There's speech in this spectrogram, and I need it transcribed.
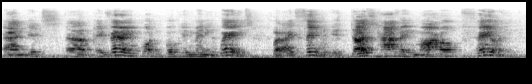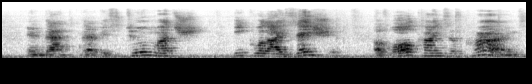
And it's uh, a very important book in many ways, but I think it does have a moral failing in that there is too much equalization of all kinds of crimes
